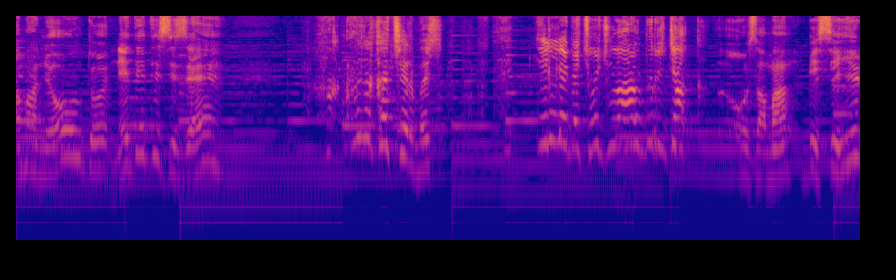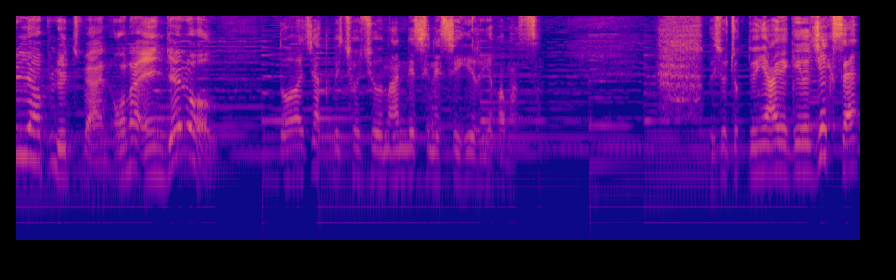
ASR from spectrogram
ama ne oldu? Ne dedi size? Aklını kaçırmış. İlle de çocuğu aldıracak. O zaman bir sihir yap lütfen. Ona engel ol. Doğacak bir çocuğun annesine sihir yapamazsın. Bir çocuk dünyaya gelecekse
